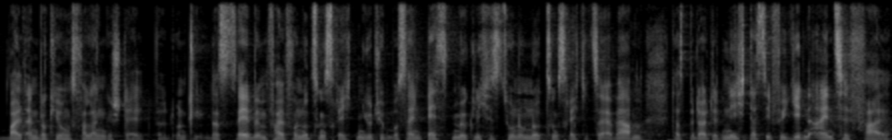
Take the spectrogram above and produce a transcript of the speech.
sobald ein Blockierungsverlangen gestellt wird. Und dasselbe im Fall von Nutzungsrechten. YouTube muss sein Bestmögliches tun, um Nutzungsrechte zu erwerben. Das bedeutet nicht, dass sie für jeden Einzelfall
